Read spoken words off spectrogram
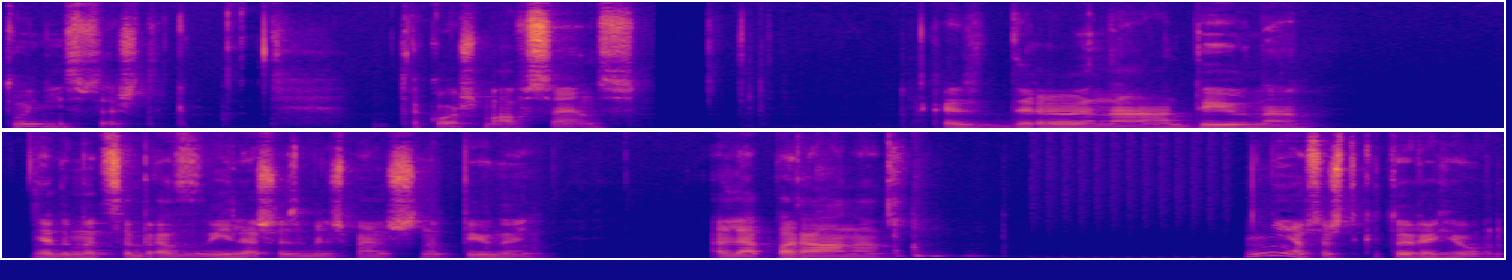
Туніс все ж таки. Також мав сенс. Якась деревина дивна. Я думаю, це Бразилія, щось більш-менш на південь. Аля Парана. Ні, все ж таки той регіон.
